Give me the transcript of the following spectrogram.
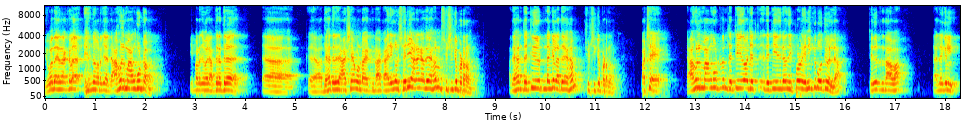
യുവ നേതാക്കൾ എന്ന് പറഞ്ഞാൽ രാഹുൽ മാങ്കൂട്ടം. ഈ പറഞ്ഞ പോലെ അത്തരത്തിൽ അദ്ദേഹത്തിന് ആശയം ഉണ്ടായിട്ടുണ്ട്. ആ കാര്യങ്ങൾ ശരിയാണെങ്കിൽ അദ്ദേഹം ശിക്ഷിക്കപ്പെടണം. അദ്ദേഹം തെറ്റ് ചെയ്തിട്ടുണ്ടെങ്കിൽ അദ്ദേഹം ശിക്ഷിക്കപ്പെടണം. പക്ഷേ രാഹുൽ മാങ്കൂട്ടം തെറ്റ് ചെയ്തോ തെറ്റ് ചെയ്തില്ലോ എന്ന് ഇപ്പോൾ എനിക്ക് ബോധ്യമല്ല. ചെയ്തിട്ടുണ്ടാവാം. അല്ലെങ്കിൽ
